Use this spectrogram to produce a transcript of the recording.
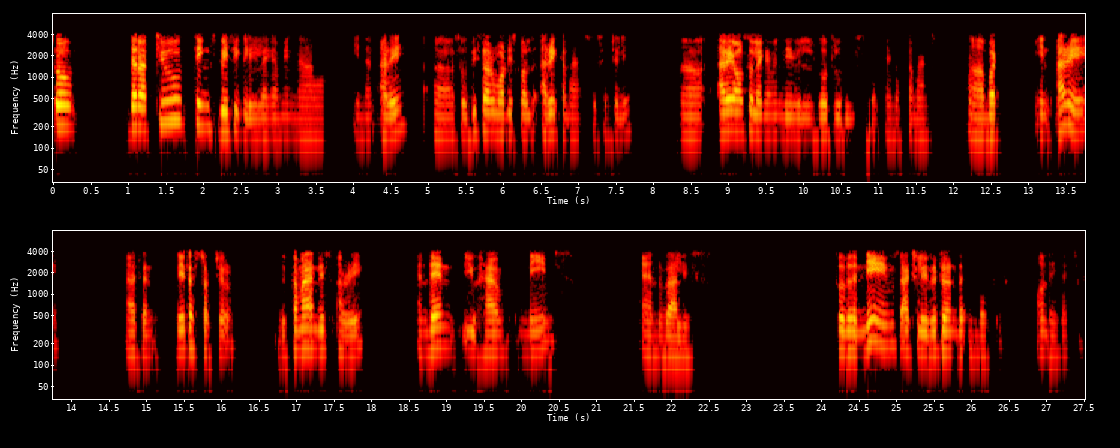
So there are two things basically like I mean uh, in an array. Uh, so these are what is called array commands essentially. Uh, array also like I mean we will go through these kind of commands, uh, but in array as an data structure the command is array and then you have names and values. So the names actually return the indexes all the indexes.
